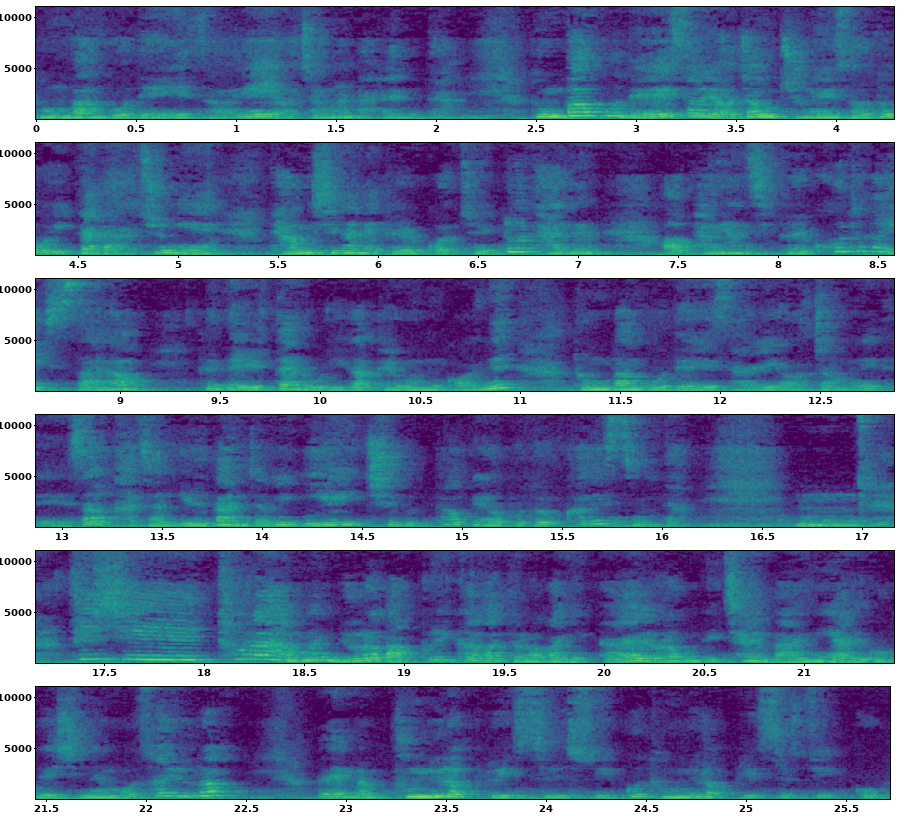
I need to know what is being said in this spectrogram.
동반구 내에서의 여정을 말한다. 동반구 내에서 여정 중에서도 이따 나중에 다음 시간에 배울 것 중에 또 다른 어, 방향 지표의 코드가 있어요. 근데 일단 우리가 배우는 거는 동반구 내에서의 여정에 대해서 가장 일반적인 EH부터 배워보도록 하겠습니다. 음, TC2라 하면 유럽, 아프리카가 들어가니까요. 여러분들이 제일 많이 알고 계시는 뭐 서유럽, 그다음에 북유럽도 있을 수 있고 동유럽도 있을 수 있고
